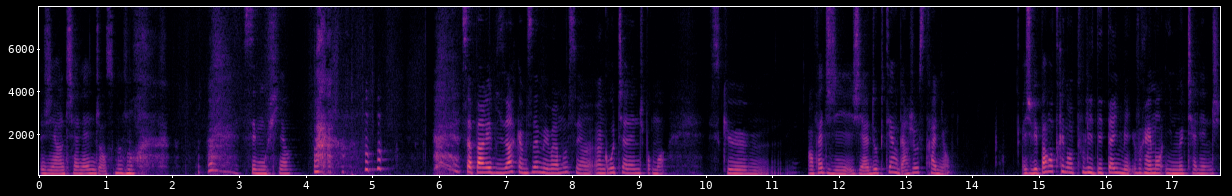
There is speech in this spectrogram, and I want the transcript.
j'ai un challenge en ce moment. c'est mon chien. ça paraît bizarre comme ça, mais vraiment, c'est un, gros challenge pour moi. Parce que, en fait, j'ai adopté un berger australien. Je ne vais pas rentrer dans tous les détails, mais vraiment, il me challenge.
